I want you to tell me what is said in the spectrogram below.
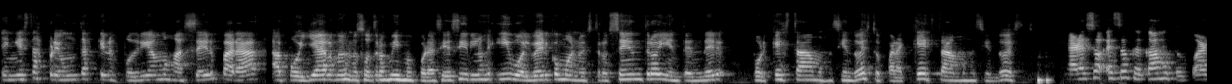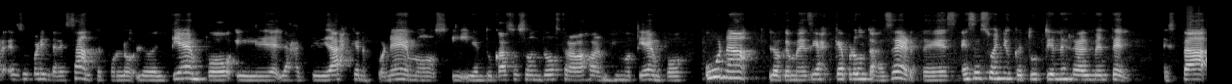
en estas preguntas que nos podríamos hacer para apoyarnos nosotros mismos, por así decirlo, y volver como a nuestro centro y entender por qué estábamos haciendo esto, para qué estábamos haciendo esto. Eso, eso que acabas de tocar es súper interesante por lo, del tiempo y las actividades que nos ponemos, y, en tu caso son dos trabajos al mismo tiempo. Una, lo que me decías, ¿qué preguntas hacerte? Es ese sueño que tú tienes realmente está,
